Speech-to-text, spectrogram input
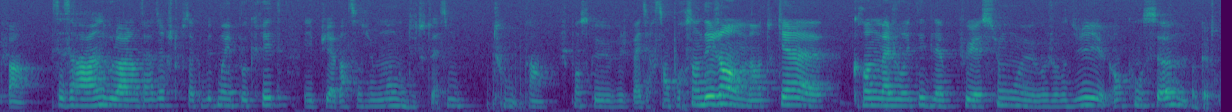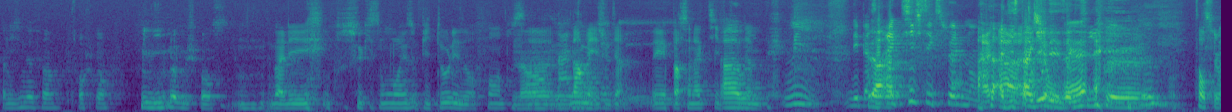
enfin, ça sert à rien de vouloir l'interdire. Je trouve ça complètement hypocrite. Et puis à partir du moment où de toute façon, tout, enfin, je pense que je vais pas dire 100% des gens, mais en tout cas, grande majorité de la population euh, aujourd'hui en consomme. À 99, hein, franchement. Minimum, je pense. Bah, les, tous ceux qui sont dans les hôpitaux, les enfants, tout Non, ça. non, mais je veux dire, les personnes actives. Ah oui. Oui, des personnes Là- actives sexuellement. À, à Ah, distinguer des actifs. euh, Attention.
